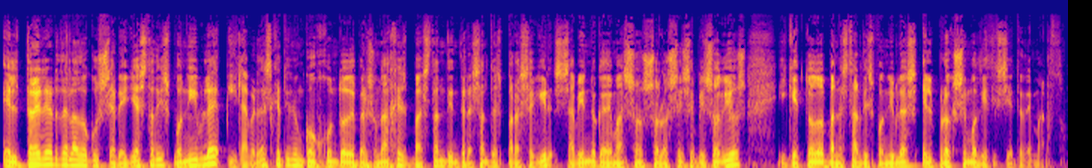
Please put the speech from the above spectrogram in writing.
El tráiler de la docuserie ya está disponible y la verdad es que tiene un conjunto de personajes bastante interesantes para seguir, sabiendo que además son solo seis episodios y que todos van a estar disponibles el próximo 17 de marzo.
